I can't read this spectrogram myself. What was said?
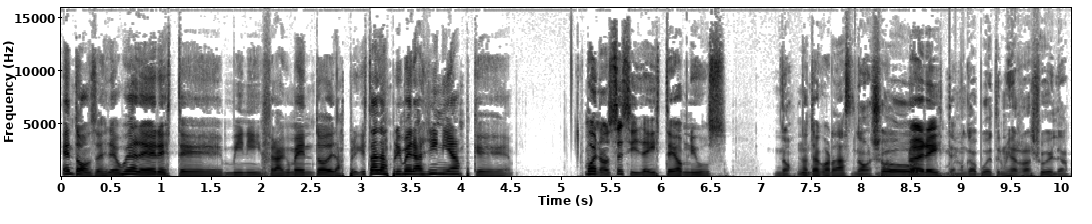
Entonces, les voy a leer este mini fragmento de las. Están las primeras líneas que. Bueno, no sé si leíste Omnibus, No. ¿no te acordás? No, yo No leíste. nunca pude terminar Rayuela.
